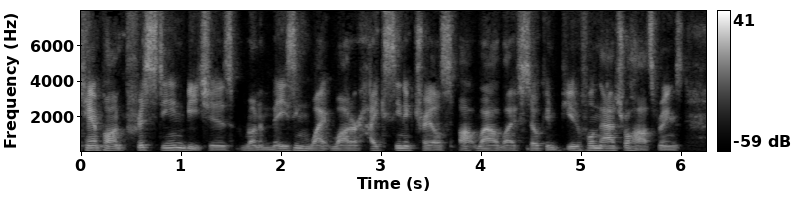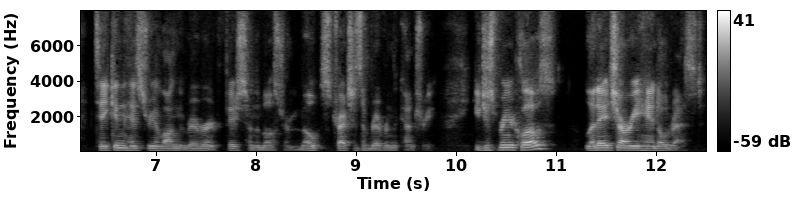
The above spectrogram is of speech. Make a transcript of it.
Camp on pristine beaches, run amazing whitewater, hike scenic trails, spot wildlife, soak in beautiful natural hot springs, take in the history along the river, and fish on the most remote stretches of river in the country. You just bring your clothes, let HRE handle the rest.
